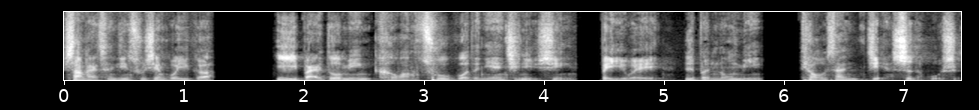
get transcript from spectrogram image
上海曾经出现过一个一百多名渴望出国的年轻女性被一位日本农民挑三拣四的故事。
